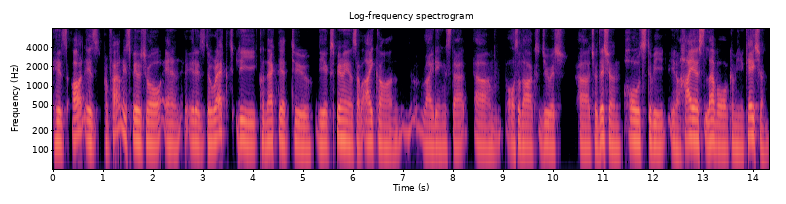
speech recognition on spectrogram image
his art is profoundly spiritual and it is directly connected to the experience of icon writings that um, Orthodox Jewish uh, tradition holds to be you know highest level of communication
